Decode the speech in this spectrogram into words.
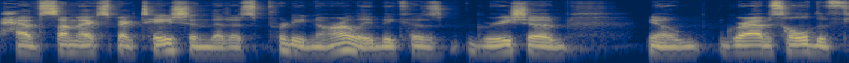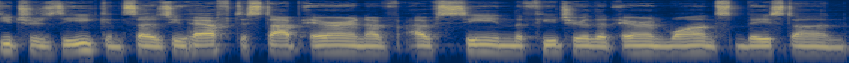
have some expectation that it's pretty gnarly because grisha you know grabs hold of future zeke and says you have to stop eren i've i've seen the future that eren wants based on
